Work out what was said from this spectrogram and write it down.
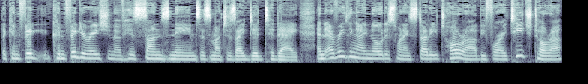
the config- configuration of his sons' names as much as I did today. And everything I notice when I study Torah before I teach Torah,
